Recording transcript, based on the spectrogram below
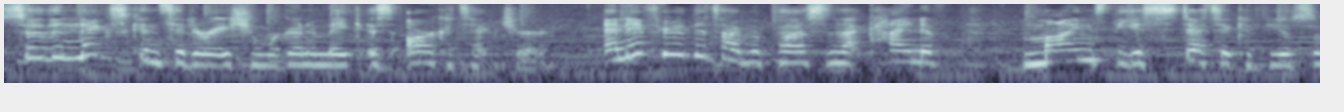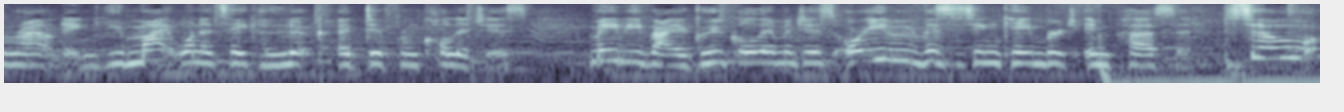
So the next consideration we're going to make is architecture. And if you're the type of person that kind of minds the aesthetic of your surrounding, you might want to take a look at different colleges, maybe via Google Images or even visiting Cambridge in person. So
